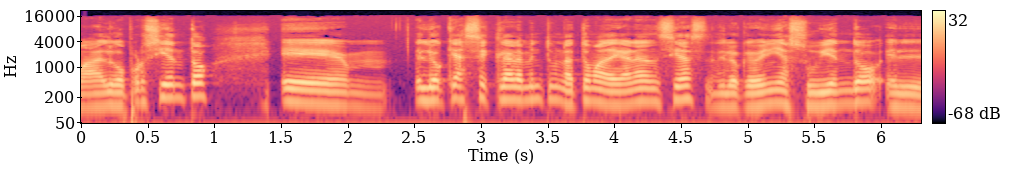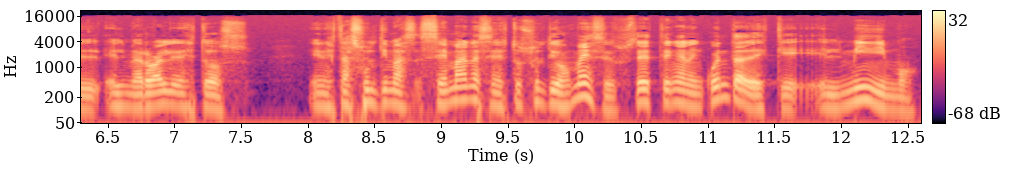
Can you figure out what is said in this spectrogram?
algo por ciento. Eh, lo que hace claramente una toma de ganancias de lo que venía subiendo el, el Merval en estos en estas últimas semanas, en estos últimos meses. Ustedes tengan en cuenta de que el mínimo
